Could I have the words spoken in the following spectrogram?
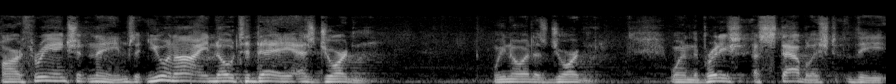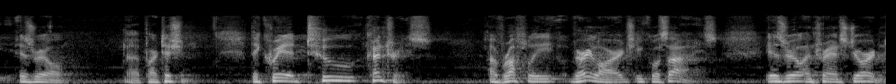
are three ancient names that you and I know today as Jordan. We know it as Jordan. When the British established the Israel uh, partition, they created two countries of roughly very large, equal size. Israel and Transjordan.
